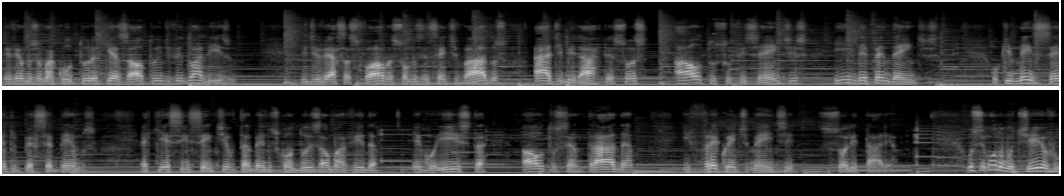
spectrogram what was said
vivemos uma cultura que exalta o individualismo. De diversas formas, somos incentivados a admirar pessoas autossuficientes independentes. O que nem sempre percebemos é que esse incentivo também nos conduz a uma vida egoísta, autocentrada e frequentemente solitária. O segundo motivo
